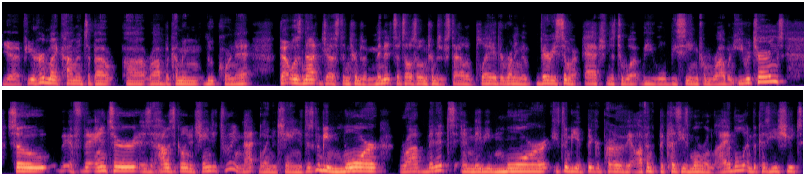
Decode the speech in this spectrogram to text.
Yeah, if you heard my comments about uh, Rob becoming Luke Kornet, that was not just in terms of minutes, it's also in terms of style of play. They're running a very similar actions to what we will be seeing from Rob when he returns. So if the answer is how is it going to change, it's really not going to change. There's going to be more Rob minutes and maybe more, he's going to be a bigger part of the offense because he's more reliable and because he shoots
